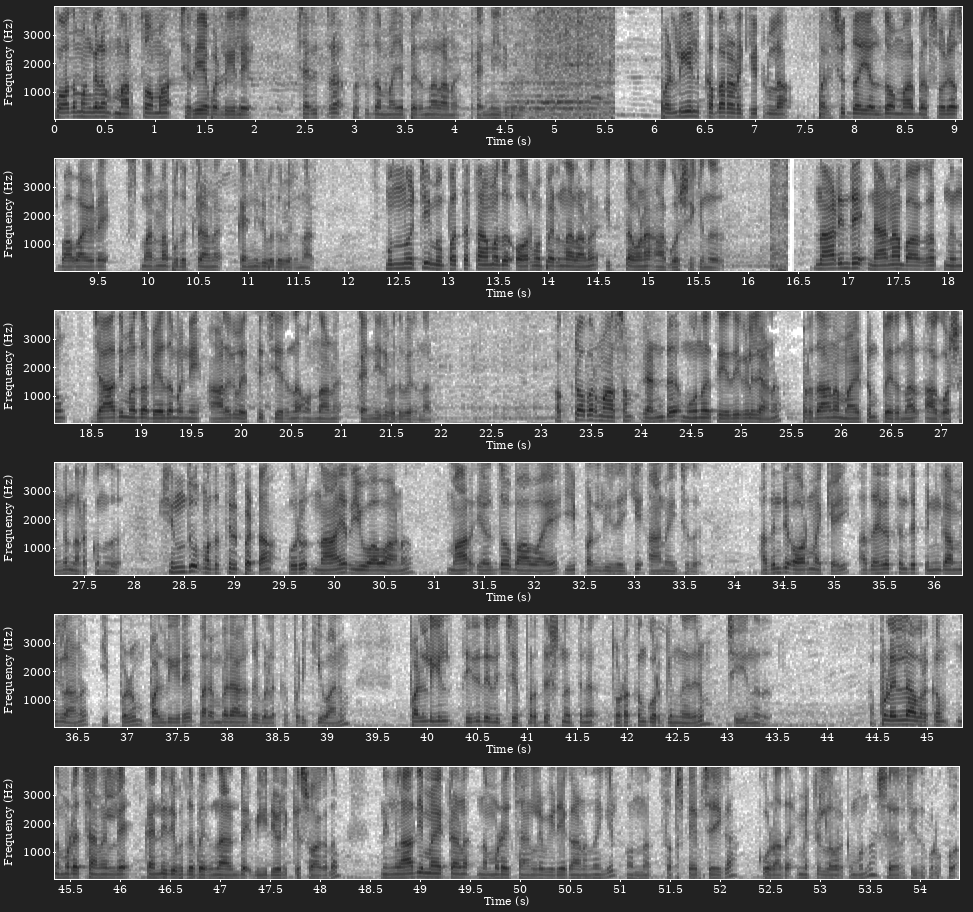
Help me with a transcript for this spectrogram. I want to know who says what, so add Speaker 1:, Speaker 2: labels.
Speaker 1: കോതമംഗലം മർത്തോമ ചെറിയ പള്ളിയിലെ ചരിത്ര പ്രസിദ്ധമായ പെരുന്നാളാണ് കന്നി ഇരുപത്. പള്ളിയിൽ കബറടക്കിയിട്ടുള്ള പരിശുദ്ധ യൽദോമാർ ബസോലോസ് ബാബായുടെ സ്മരണ പുതുക്കിലാണ് കന്നിരുപത് പെരുന്നാൾ. മുന്നൂറ്റി മുപ്പത്തെട്ടാമത് ഓർമ്മ പെരുന്നാളാണ് ഇത്തവണ ആഘോഷിക്കുന്നത്. നാടിന്റെ നാനാഭാഗത്തു നിന്നും ജാതിമത ഭേദമന്യേ ആളുകൾ എത്തിച്ചേരുന്ന ഒന്നാണ് കന്നിരുപത് പെരുന്നാൾ. ഒക്ടോബർ മാസം രണ്ട് മൂന്ന് തീയതികളിലാണ് പ്രധാനമായിട്ടും പെരുന്നാൾ ആഘോഷങ്ങൾ നടക്കുന്നത്. ഹിന്ദു മതത്തിൽപ്പെട്ട ഒരു നായർ യുവാവാണ് മാർ എൽദോ ബാവായെ ഈ പള്ളിയിലേക്ക് ആനയിച്ചത്. അതിന്റെ ഓർമ്മയ്ക്കായി അദ്ദേഹത്തിന്റെ പിൻഗാമികളാണ് ഇപ്പോഴും പള്ളിയുടെ പരമ്പരാഗത വിളക്ക് പിടിക്കുവാനും പള്ളിയിൽ തിരിതെളിച്ച് പ്രദർശനത്തിന് തുടക്കം കുറിക്കുന്നതിനും ചെയ്യുന്നത്. അപ്പോൾ എല്ലാവർക്കും നമ്മുടെ ചാനലിലെ കന്നിരുപത് പെരുന്നാളിന്റെ വീഡിയോയിലേക്ക് സ്വാഗതം. നിങ്ങൾ ആദ്യമായിട്ടാണ് നമ്മുടെ ചാനലിലെ വീഡിയോ കാണുന്നതെങ്കിൽ ഒന്ന് സബ്സ്ക്രൈബ് ചെയ്യുക കൂടാതെ മറ്റുള്ളവർക്കും ഒന്ന് ഷെയർ ചെയ്ത് കൊടുക്കുക.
